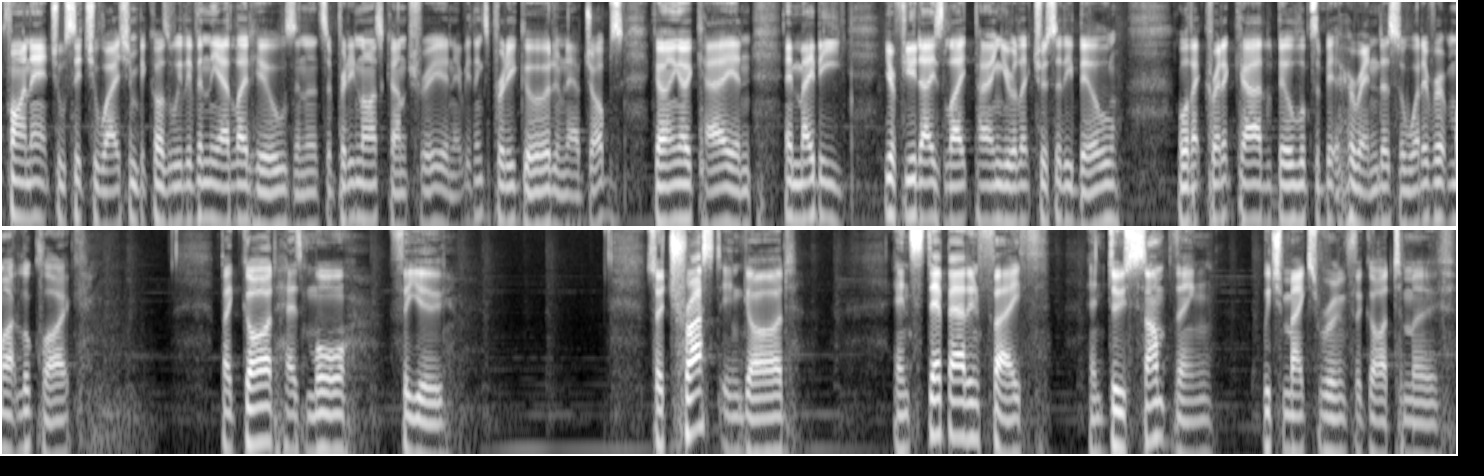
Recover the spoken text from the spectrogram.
financial situation because we live in the Adelaide Hills and it's a pretty nice country and everything's pretty good and our job's going okay and, and maybe you're a few days late paying your electricity bill or that credit card bill looks a bit horrendous or whatever it might look like. But God has more for you. So trust in God and step out in faith and do something which makes room for God to move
